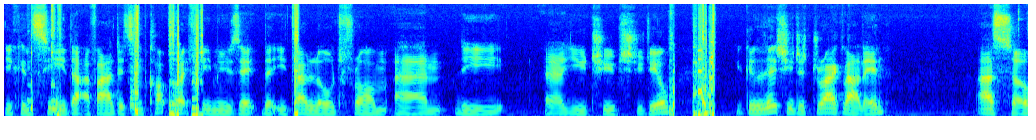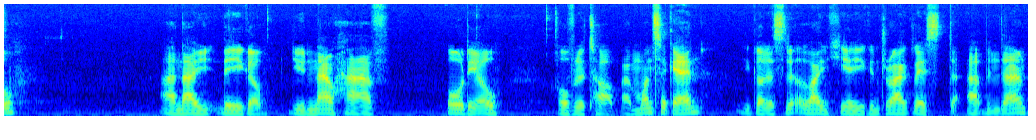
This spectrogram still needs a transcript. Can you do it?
you can see that I've added some copyright free music that you download from um, the uh, YouTube studio. You can literally just drag that in as so and now there you go. You now have audio over the top. And once again you've got this little line here. You can drag this up and down.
